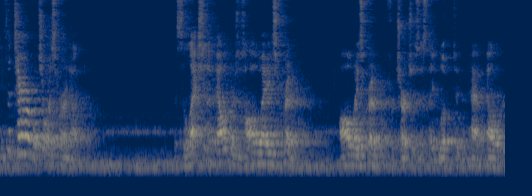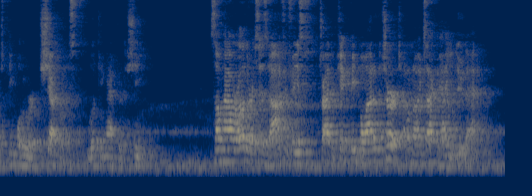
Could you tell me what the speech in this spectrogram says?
He's a terrible choice for an elder. The selection of elders is always critical, always critical for churches as they look to have elders, people who are shepherds looking after the sheep. Somehow or other, it says Diotrephes tried to kick people out of the church. I don't know exactly how you do that.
